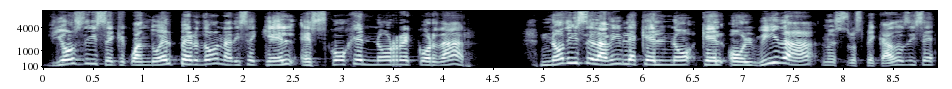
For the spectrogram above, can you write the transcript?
Dios dice que cuando Él perdona, dice que Él escoge no recordar. No dice la Biblia que él no que él olvida nuestros pecados, dice,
